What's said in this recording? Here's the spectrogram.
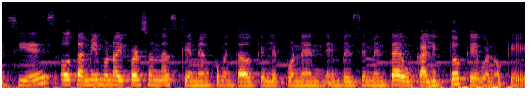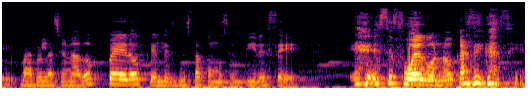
así es. O también, bueno, hay personas que me han comentado que le ponen en vez de menta eucalipto, que bueno, que va relacionado, pero que les gusta como sentir ese ese fuego, ¿no? Casi, casi.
